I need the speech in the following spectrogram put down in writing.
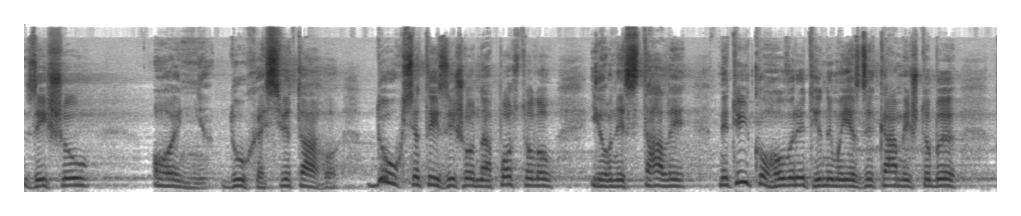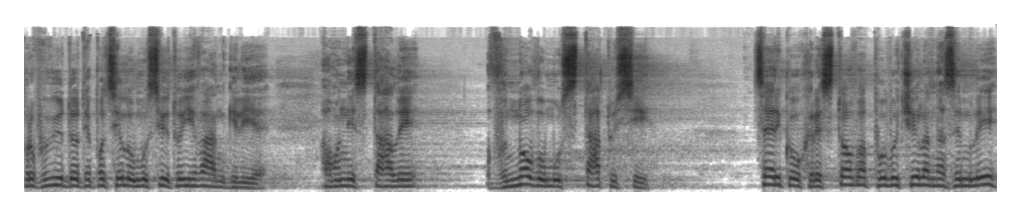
зайшов огонь Духа Святого. Дух Святий зайшов на апостолів, і вони стали не тільки говорити ними язиками, щоб проповідувати по цілому світу Євангеліє, а вони стали в новому статусі. Церква Христова получила на землі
